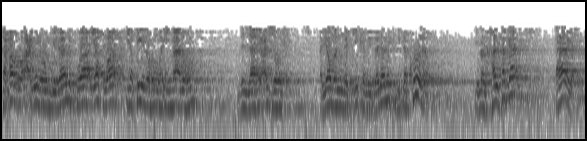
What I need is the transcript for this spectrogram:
تقر أعينهم بذلك ويقوى يقينهم وإيمانهم. بالله عز وجل. اليوم ننجيك ببدنك لتكون لمن خلفك آية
